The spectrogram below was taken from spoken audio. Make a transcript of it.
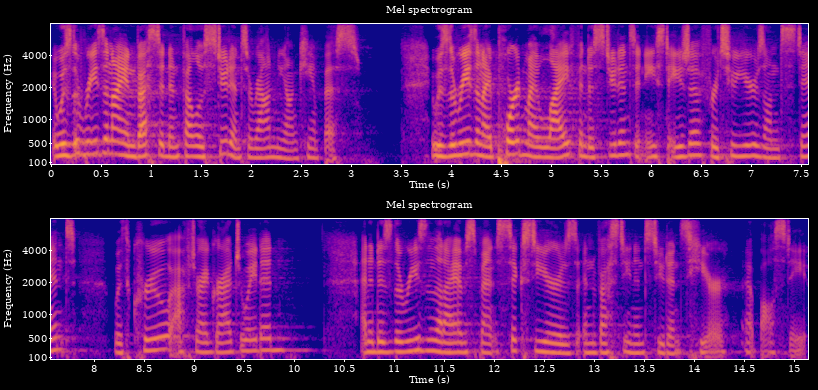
It was the reason I invested in fellow students around me on campus. It was the reason I poured my life into students in East Asia for two years on stint with Cru after I graduated. And it is the reason that I have spent six years investing in students here at Ball State.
